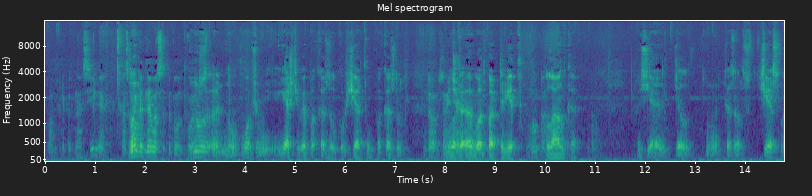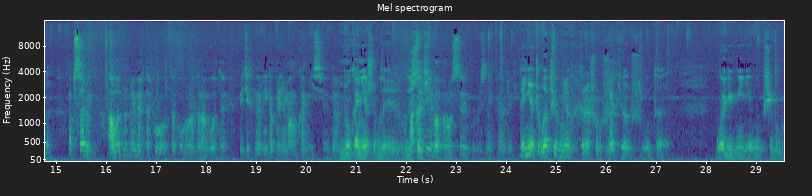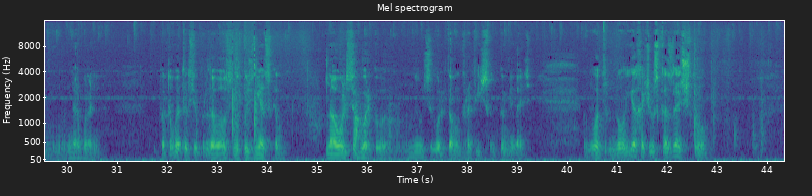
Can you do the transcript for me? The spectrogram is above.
вам преподносили? Насколько ну, для вас это было творчество? Ну, ну, в общем, я же тебе показывал Курчатову, показывал да, замечательно. Вот, вот портрет ну, да. Планка. Да. То есть я делал, ну, казалось, честно. Абсолютно. А вот, например, такого, такого рода работы, ведь их наверняка принимала комиссия, да? Ну, конечно. Вы, вы а какие вопросы возникали? Да нет, вообще у меня хорошо да? все шло, да. Более-менее, в общем, нормально. Потом это все продавалось на Кузнецком, на улице. Горького, на улице Горького, там в графическом комбинате. Вот, но я хочу сказать, что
